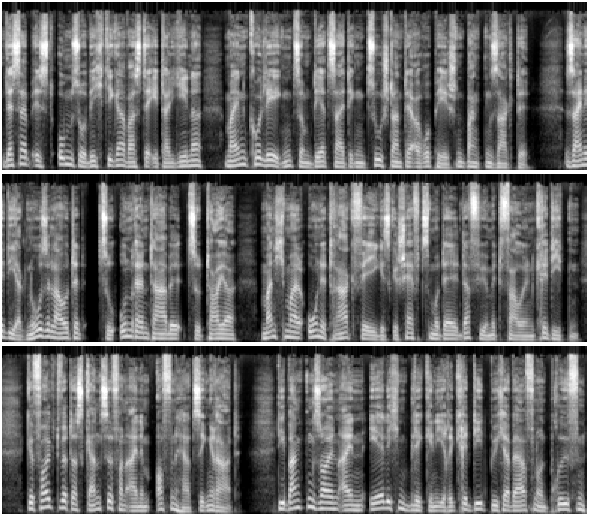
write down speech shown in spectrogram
Deshalb ist umso wichtiger, was der Italiener meinen Kollegen zum derzeitigen Zustand der europäischen Banken sagte. Seine Diagnose lautet zu unrentabel, zu teuer, manchmal ohne tragfähiges Geschäftsmodell, dafür mit faulen Krediten. Gefolgt wird das Ganze von einem offenherzigen Rat. Die Banken sollen einen ehrlichen Blick in ihre Kreditbücher werfen und prüfen,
